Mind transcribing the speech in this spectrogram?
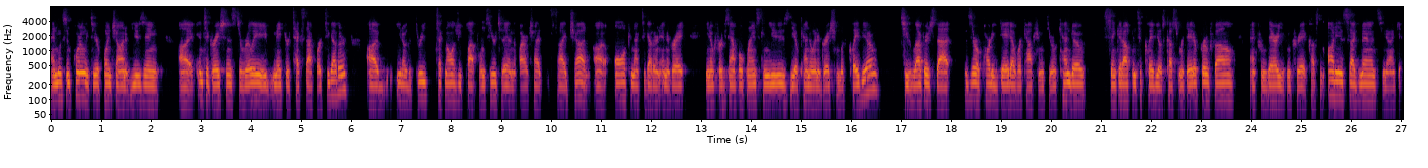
and most importantly to your point john of using uh, integrations to really make your tech stack work together uh, you know the three technology platforms here today in the fireside side chat uh, all connect together and integrate. You know for example brands can use the okendo integration with Klaviyo to leverage that zero party data we're capturing through okendo sync it up into Klaviyo's customer data profile. And from there, you can create custom audience segments, you know, and get,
